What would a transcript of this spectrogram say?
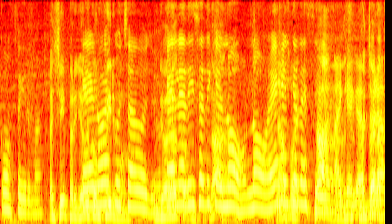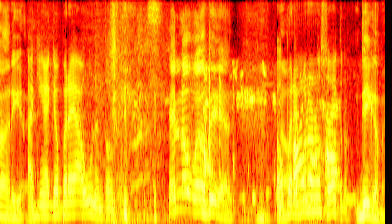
confirma. Eh, Sí, pero yo que lo he confirmo. escuchado yo. Yo que lo le dice de que no, no, es No, el pues, que decide. no, Hay que, no, que no operar- charlatanería. a quien hay que operar a uno entonces. Hello, buenos días. Operémonos Oye, nosotros. Dígame.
